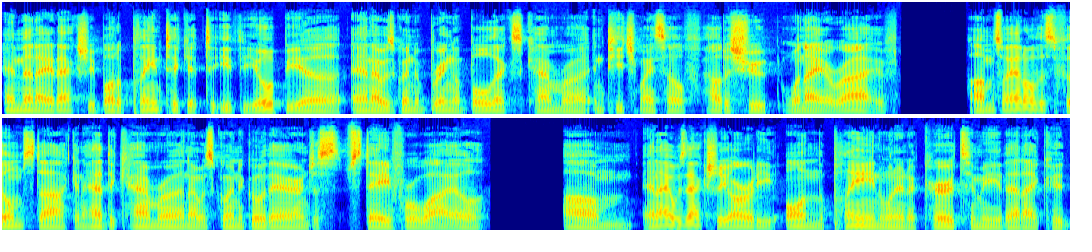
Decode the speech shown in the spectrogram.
And then I had actually bought a plane ticket to Ethiopia, and I was going to bring a Bolex camera and teach myself how to shoot when I arrived. Um, so I had all this film stock, and I had the camera, and I was going to go there and just stay for a while. Um, and I was actually already on the plane when it occurred to me that I could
